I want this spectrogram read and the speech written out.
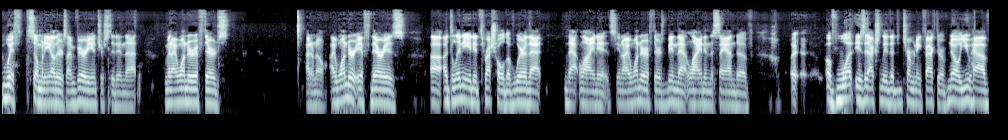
with so many others. I'm very interested in that. I mean, I wonder if there's, I don't know. I wonder if there is uh, a delineated threshold of where that that line is. You know, I wonder if there's been that line in the sand of uh, of what is actually the determining factor of no, you have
